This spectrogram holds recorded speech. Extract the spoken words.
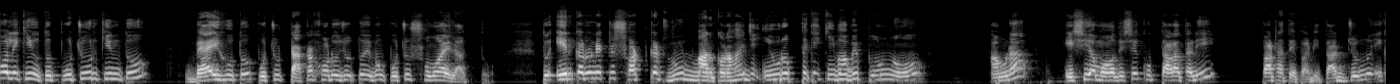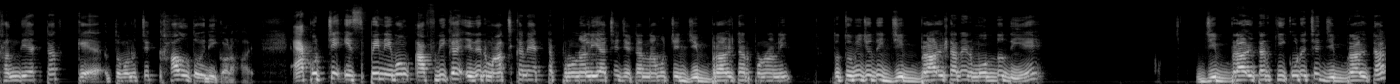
ফলে কি হতো, প্রচুর কিন্তু ব্যয় হতো, প্রচুর টাকা খরচ হতো এবং প্রচুর সময় লাগতো। তো এর কারণে একটা শর্টকাট রুট বার করা হয় যে ইউরোপ থেকে কীভাবে পণ্য আমরা এশিয়া মহাদেশে খুব তাড়াতাড়ি পাঠাতে পারি। তার জন্য এখান দিয়ে একটা তোমার হচ্ছে খাল তৈরি করা হয়। এক হচ্ছে স্পেন এবং আফ্রিকা, এদের মাঝখানে একটা প্রণালী আছে যেটার নাম হচ্ছে জিব্রাল্টার প্রণালী। তো তুমি যদি জিব্রাল্টারের মধ্য দিয়ে, জিব্রাল্টার কি করেছে? জিব্রাল্টার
